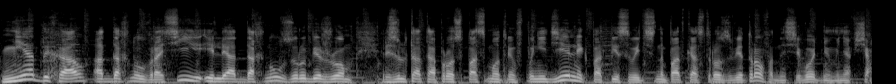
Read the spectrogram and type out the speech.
не отдыхал, отдохнул в России или отдохнул за рубежом. Результаты опроса посмотрим в понедельник. Подписывайтесь на подкаст «Роза ветров». А на сегодня у меня все.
